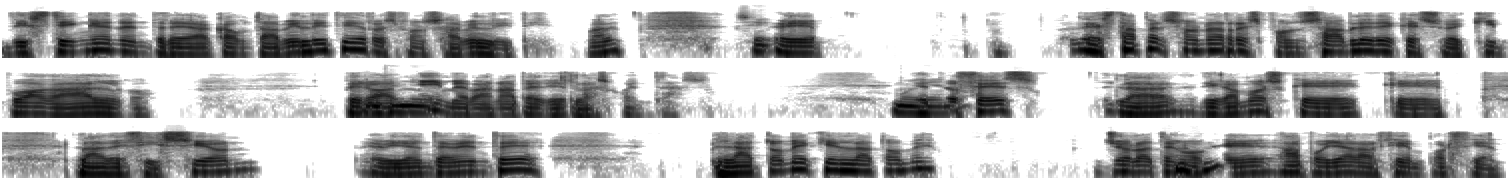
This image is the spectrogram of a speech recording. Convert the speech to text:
distinguen entre accountability y responsibility. ¿vale? Eh, esta persona es responsable de que su equipo haga algo, pero a mí me van a pedir las cuentas. Entonces, digamos que, la decisión, evidentemente, la tome quien la tome, yo la tengo que apoyar al 100%.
